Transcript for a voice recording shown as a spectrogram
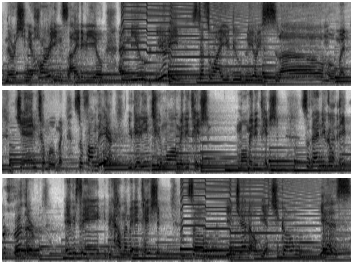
nourishing your heart inside of you, and you really that's why you do really slow movement, gentle movement. So from there, you get into more meditation, more meditation. So then you go deeper further. Everything become a meditation. So in general, yeah, Qigong, yes,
